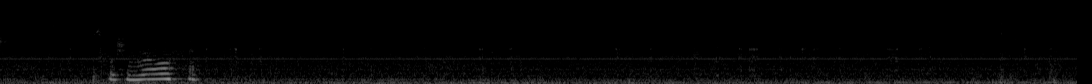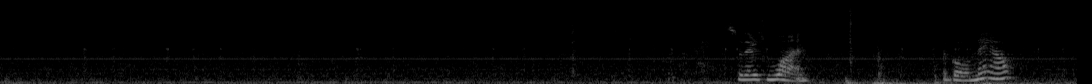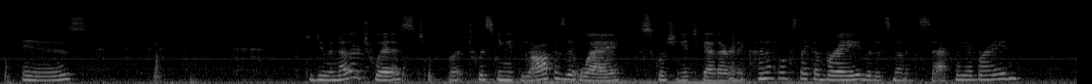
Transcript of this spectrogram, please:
Squish and roll. So there's one. The goal now is to do another twist, but twisting it the opposite way, squishing it together, and it kind of looks like a braid, but it's not exactly a braid.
